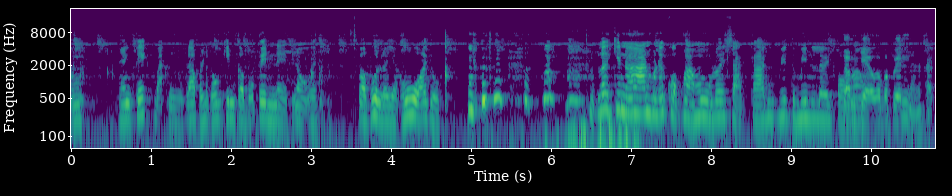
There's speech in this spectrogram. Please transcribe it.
อืมแห้งเต็กบัดนี้เราไปของกินกับบ่เป็นแน่พี่น้องเอ้ยว่าพูดเราอยากหัวอยู่ เลยกินอาหารบ่ได้ครบหาหมู่เลยสารการวิตามินเลยพอตำแจวก็บ่เป็นนะครับ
